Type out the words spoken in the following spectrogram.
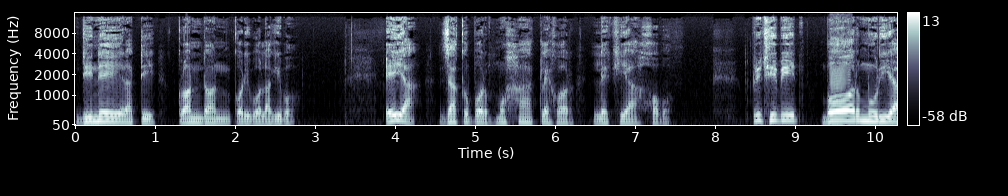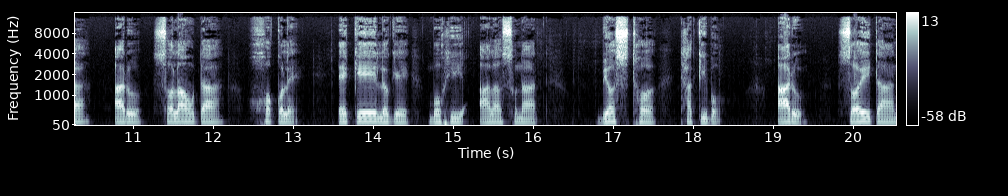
দিনে ৰাতি ক্ৰদন কৰিব লাগিব। এয়া জাকোবৰ মহাক্লেশৰ লেখীয়া হ'ব। পৃথিৱীত বৰমূৰীয়া আৰু চলাওঁতা সকলে একেলগে বহি আলোচনাত ব্যস্ত থাকিব আৰু ছয়তান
